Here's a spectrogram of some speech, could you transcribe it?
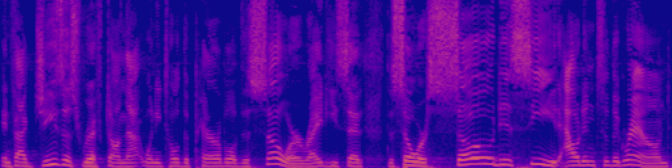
In fact, Jesus riffed on that when he told the parable of the sower, right? He said, The sower sowed his seed out into the ground,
